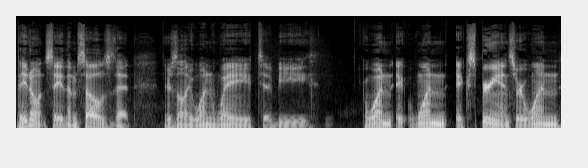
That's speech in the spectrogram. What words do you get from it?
they don't say themselves that there's only one way to be one one experience or one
